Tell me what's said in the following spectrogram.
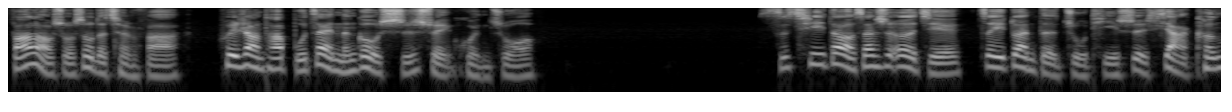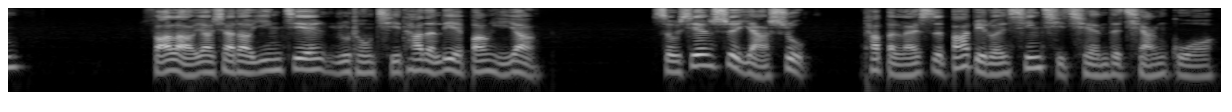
法老所受的惩罚会让他不再能够使水浑浊。十七到三十二节这一段的主题是下坑，法老要下到阴间，如同其他的列邦一样。首先是亚述，他本来是巴比伦兴起前的强国。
